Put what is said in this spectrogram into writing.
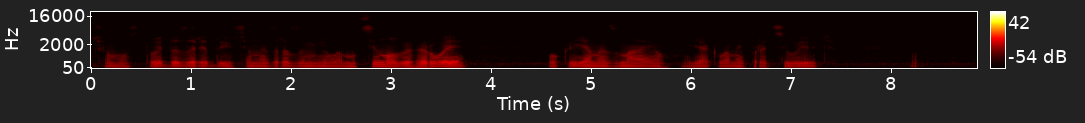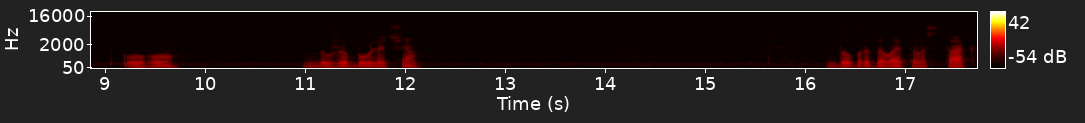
Чомусь той дозарядився, незрозуміло. Ну, ці нові герої, поки я не знаю, як вони працюють. Ого. Дуже боляче. Добре, давайте ось так.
